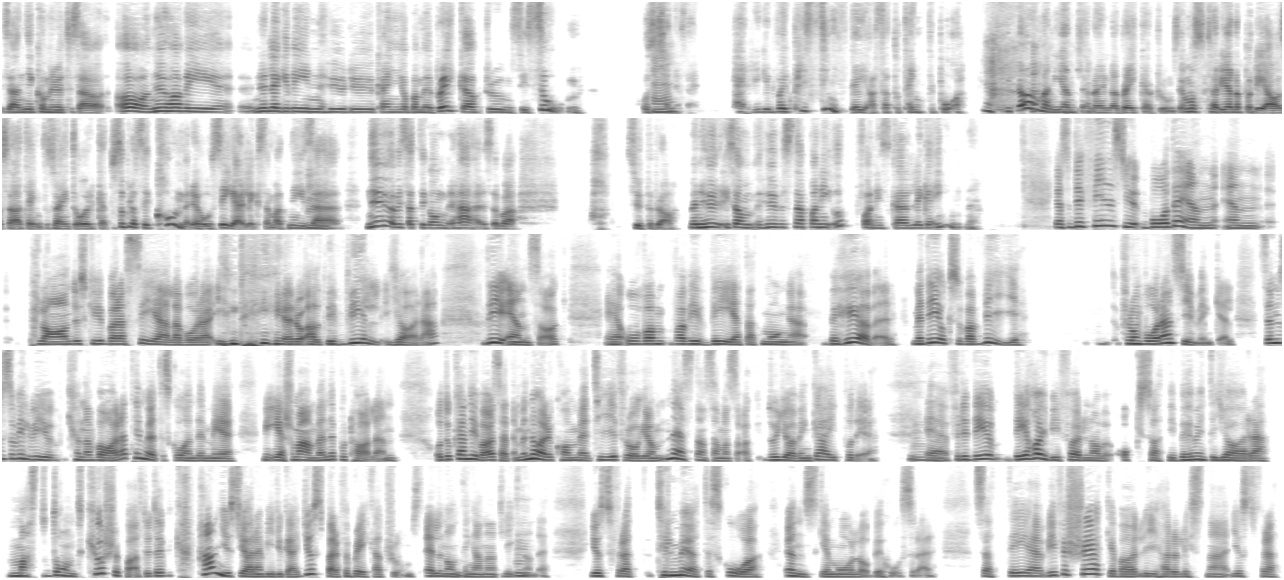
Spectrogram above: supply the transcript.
så här, ni kommer ut och säger Åh, nu, har vi, nu lägger vi in hur du kan jobba med breakout rooms i Zoom. Och så Mm. känner jag så här, herregud, det var ju precis det jag satt och tänkte på. Hur gör man egentligen himla breakout rooms? Jag måste ta reda på det och så har jag tänkt och så har jag inte orkat. Och så plötsligt kommer det hos er, liksom, att ni så här, Mm. nu har vi satt igång med det här. Så bara, ah, superbra. Men hur, liksom, hur snappar ni upp vad ni ska lägga in? Ja, så det finns ju både en, en plan, du ska ju bara se alla våra idéer och allt vi vill göra. Det är ju en sak. Eh, och vad, vad vi vet att många behöver. Men det är också vad vi, från vår synvinkel. Sen så vill vi ju kunna vara tillmötesgående med, med er som använder portalen. Och då kan det ju vara så att men nu har det kommit tio frågor om nästan samma sak. Då gör vi en guide på det. Mm. Eh, för det, det har ju vi fördelen av också att vi behöver inte göra mastodontkurser på allt utan vi kan just göra en videoguide just bara för breakout rooms eller någonting annat liknande. Just för att tillmötesgå önskemål och behov. Sådär. Så att det, vi försöker vara lyhörda och lyssna just för att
